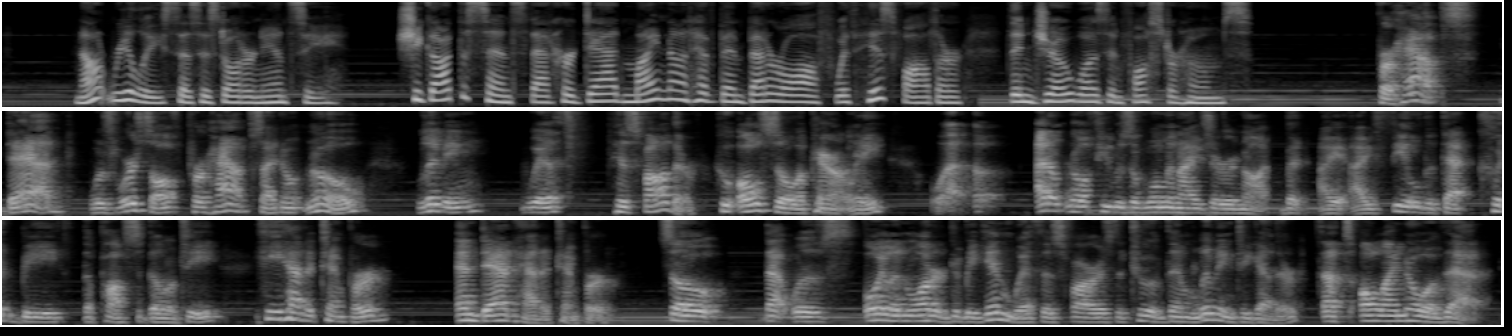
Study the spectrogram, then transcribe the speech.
Not really, says his daughter Nancy. She got the sense that her dad might not have been better off with his father than Joe was in foster homes. Perhaps dad was worse off, perhaps, I don't know, living with his father, who also apparently, well, I don't know if he was a womanizer or not, but I, I feel that that could be the possibility. He had a temper, and dad had a temper. So that was oil and water to begin with, as far as the two of them living together. That's all I know of that.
